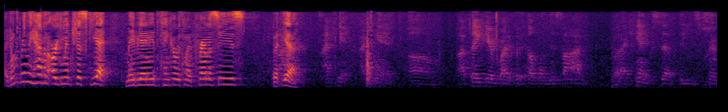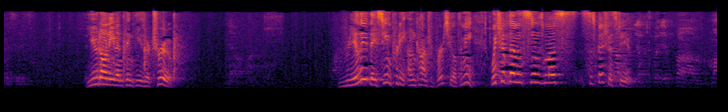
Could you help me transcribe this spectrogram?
I don't really have an argument just yet. Maybe I need to tinker with my premises, but yeah. I can't, I can't, um, I thank everybody for the help on this side, but I can't accept these premises. You don't even think these are true. Really? They seem pretty uncontroversial to me. Which of them seems most suspicious to you? If, if, um, my,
